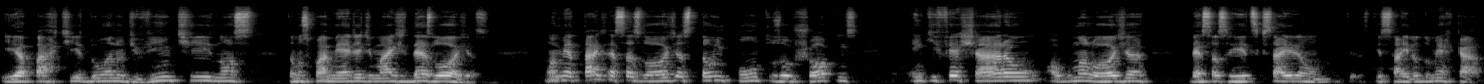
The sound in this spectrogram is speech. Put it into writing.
e a partir do ano de 20 nós estamos com a média de mais de 10 lojas. Uma metade dessas lojas estão em pontos ou shoppings em que fecharam alguma loja dessas redes que saíram, que saíram do mercado.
